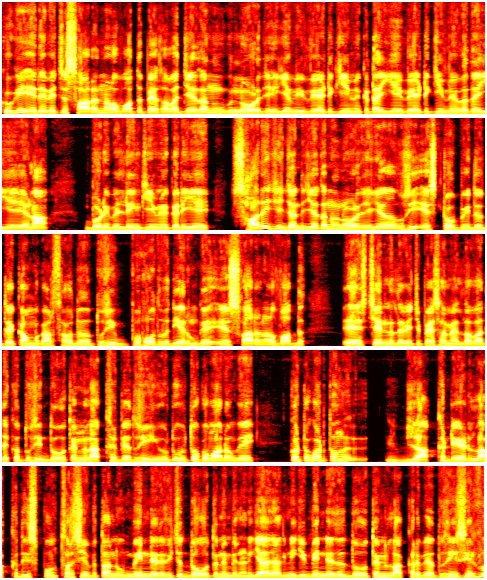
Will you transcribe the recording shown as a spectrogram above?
ਕਿਉਂਕਿ ਇਹਦੇ ਵਿੱਚ ਸਾਰਿਆਂ ਨਾਲੋਂ ਵੱਧ ਪੈਸਾ ਵਾ। ਜੇ ਤੁਹਾਨੂੰ ਨੌਲੇਜ ਹੈਗੀ ਆ ਵੀ weight ਕਿਵੇਂ ਘਟਾਈਏ, weight ਕਿਵੇਂ ਵਧਾਈਏ ਹੈ ਨਾ ਬੋਡੀ ਬਿਲਡਿੰਗ ਕਿਵੇਂ ਕਰੀਏ, ਸਾਰੀ ਚੀਜ਼ਾਂ ਦੀ ਜੇ ਤੁਹਾਨੂੰ ਨੌਲੇਜ ਹੈਗੀ ਆ, ਤਾਂ ਤੁਸੀਂ ਇਸ ਟੌਪਿਕ ਦੇ ਉੱਤੇ ਕੰਮ ਕਰ ਸਕਦੇ ਹੋ। ਤੁਸੀਂ ਬਹੁਤ ਵਧੀਆ ਰਹੋਗੇ, ਇਹ ਸਾਰਿਆਂ ਨਾਲੋਂ ਵੱਧ ਇਸ ਚੈਨਲ ਦੇ ਵਿੱਚ ਪੈਸਾ ਮਿਲਦਾ ਵਾ। ਦੇਖੋ, ਤੁਸੀਂ 2-3 ਲੱਖ ਰੁਪਏ ਤੁਸੀਂ YouTube ਤੋਂ ਕਮਾ ਲਓਗੇ ਘੱਟੋ ਘੱਟ ਤੁਹਾਨੂੰ ਲੱਖ, ਡੇਢ ਲੱਖ ਦੀ ਸਪਾਂਸਰਸ਼ਿਪ ਤੁਹਾਨੂੰ ਮਹੀਨੇ ਦੇ ਵਿੱਚ ਦੋ ਤਿੰਨ ਮਿਲਣਗੇ। ਆ ਜਾਗਨੀ ਕਿ ਮਹੀਨੇ ਦੇ 2-3 ਲੱਖ ਰੁਪਏ ਤੁਸੀਂ ਸਿਰਫ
